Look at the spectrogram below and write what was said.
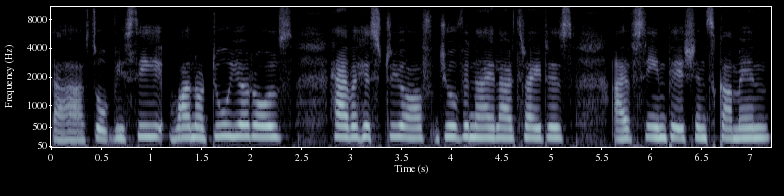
uh, so we see one or two year olds have a history of juvenile arthritis. I've seen patients come in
